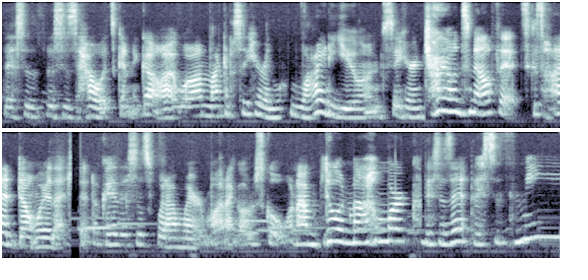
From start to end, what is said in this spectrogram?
this is this is how it's gonna go. I, well, I'm not gonna sit here and lie to you and sit here and try on some outfits because I don't wear that shit. Okay, this is what I'm wearing when I go to school. When I'm doing my homework, this is it. This is me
